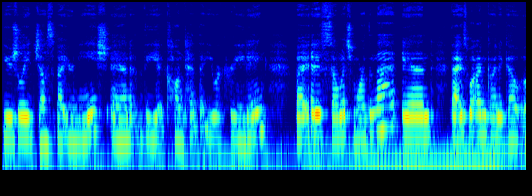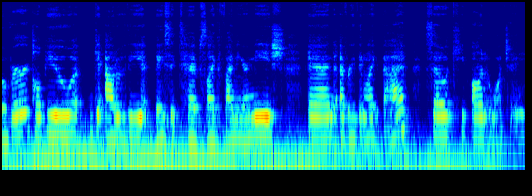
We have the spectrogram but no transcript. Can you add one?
usually just about your niche and the content that you are creating, but it is so much more than that. And that is what I'm going to go over, help you get out of the basic tips like finding your niche and everything like that. So keep on watching.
